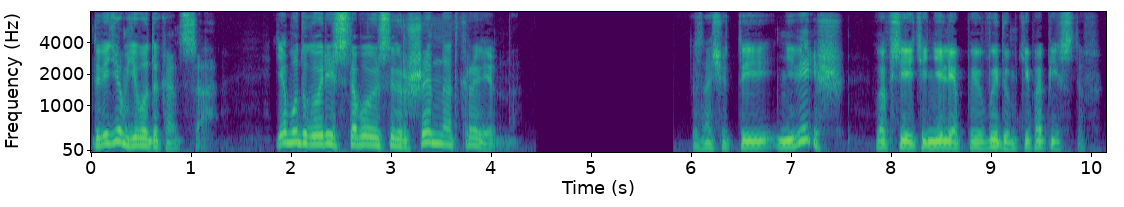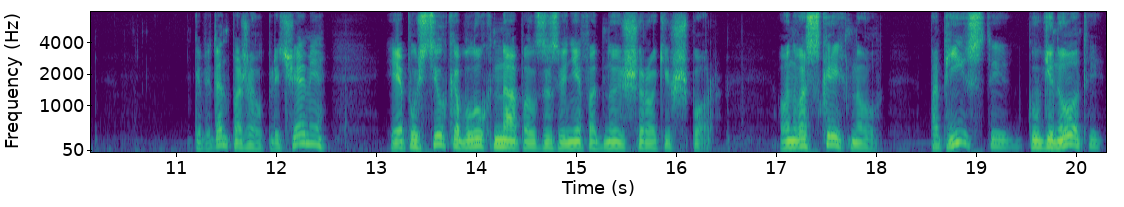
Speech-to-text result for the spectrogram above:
доведем его до конца. Я буду говорить с тобою совершенно откровенно. Значит, ты не веришь во все эти нелепые выдумки попистов? Капитан пожал плечами и опустил каблук на пол, зазвенев одной из широких шпор. Он воскликнул «Пописты, гугеноты,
